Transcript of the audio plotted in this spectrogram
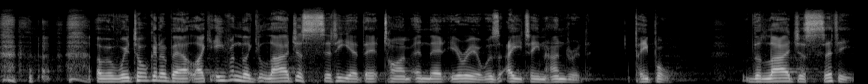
I mean, we're talking about like even the largest city at that time in that area was 1,800 people. The largest city,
